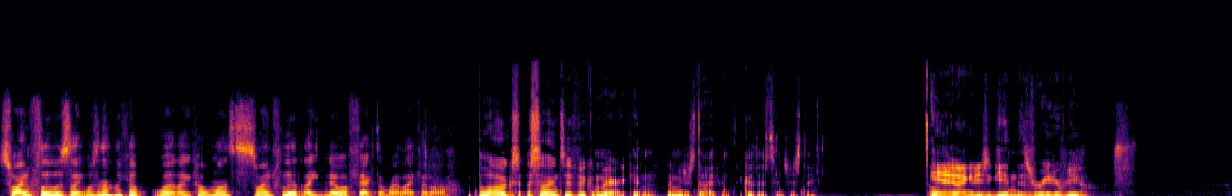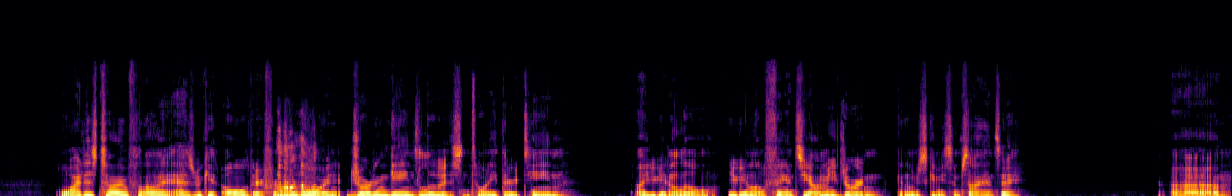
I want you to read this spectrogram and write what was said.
Swine flu was like, wasn't that like a what, like a couple months? Swine flu had like no effect on my life at all. Blogs Scientific American. Let me just dive in because it's interesting. And I can just get in this reader view. Why does time fly as we get older? From your boy Jordan Gaines Lewis in 2013. Oh, you're getting a little, you're getting a little fancy on me, Jordan. Can you just give me some science, eh? Um,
